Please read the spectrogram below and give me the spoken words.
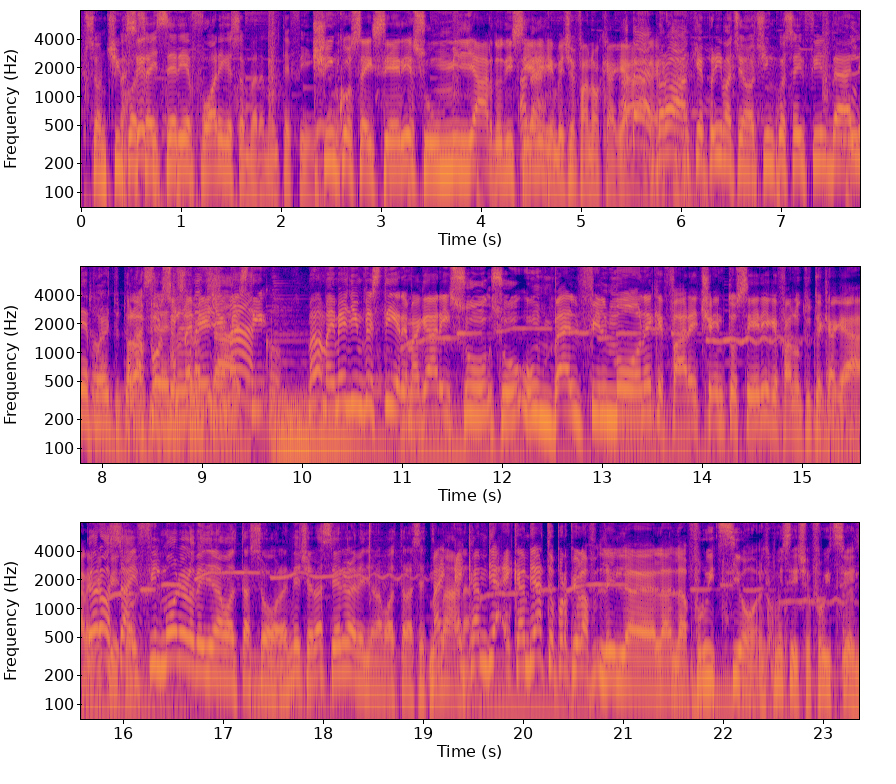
sono 5 La o 6 serie- serie fuori che sono veramente fighe. 5 o 6 serie su un miliardo di serie Vabbè. che invece fanno cagare. Vabbè, però Eh. anche prima c'erano 5-6 film belli e poi tutta Allora forse non è meglio investire. Ma no, ma è meglio investire magari su, su un bel filmone che fare 100 serie che fanno tutte cagare. Però capito? sai, il filmone lo vedi una volta sola, invece la serie la vedi una volta alla Ma settimana. è, è cambia- è cambiato proprio la, il- la- la fruizione. Come si dice? Fruizione. il-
